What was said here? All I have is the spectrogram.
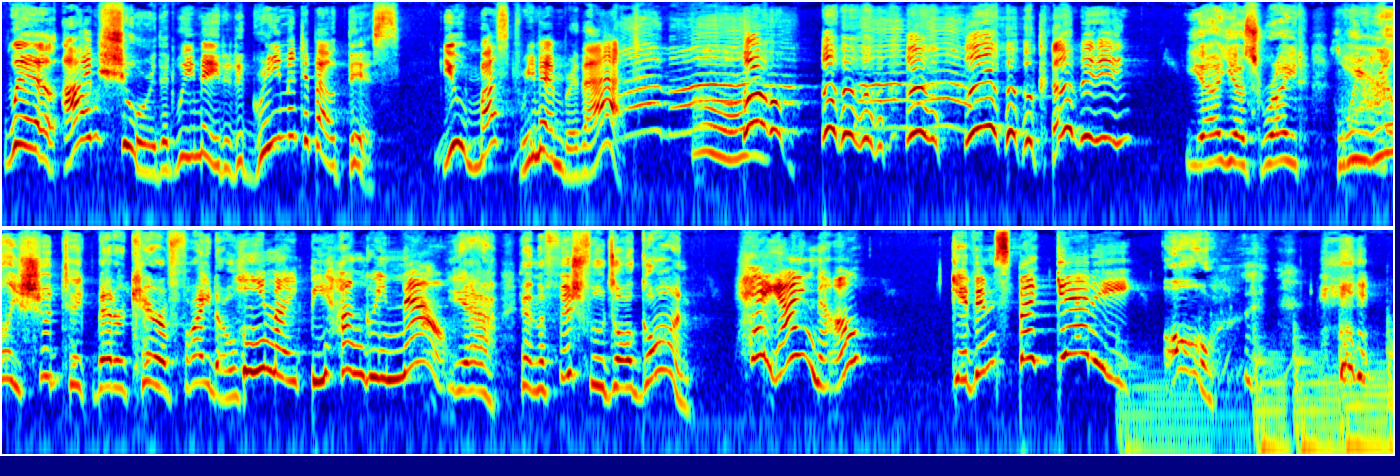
Well, I'm sure that we made an agreement about this. You must remember that. Mama. Oh. Coming. yeah, yes, right. We really should take better care of Fido. He might be hungry now. Yeah, and the fish food's all gone. Hey, I know. Give him spaghetti. Oh,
